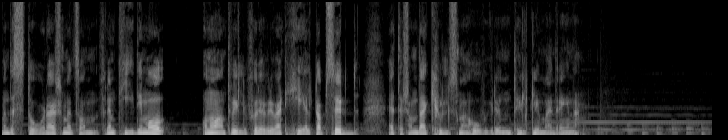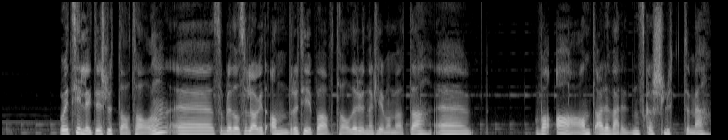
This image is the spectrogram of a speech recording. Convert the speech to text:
men det står der som et sånn fremtidig mål. Og noe annet ville for øvrig vært helt absurd, ettersom det er kull som er hovedgrunnen til klimaendringene. Og I tillegg til sluttavtalen eh, så ble det også laget andre typer avtaler under klimamøtet. Hva annet er det verden skal slutte med,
